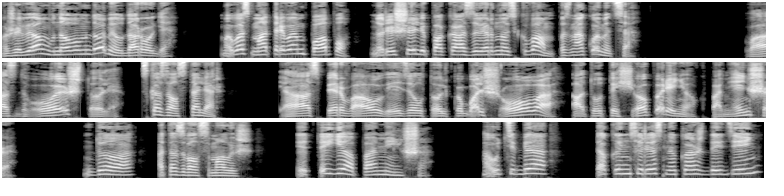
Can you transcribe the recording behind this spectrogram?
Мы живем в новом доме у дороги. Мы высматриваем папу, но решили пока завернуть к вам, познакомиться». «Вас двое, что ли?» — сказал столяр. «Я сперва увидел только большого, а тут еще паренек поменьше». «Да», — отозвался малыш, — «это я поменьше. А у тебя так интересно каждый день?»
